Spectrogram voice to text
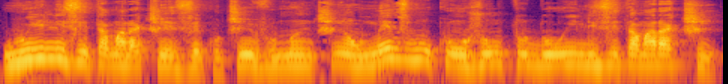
o Willys Itamaraty Executivo mantinha o mesmo conjunto do Willys Itamaraty,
